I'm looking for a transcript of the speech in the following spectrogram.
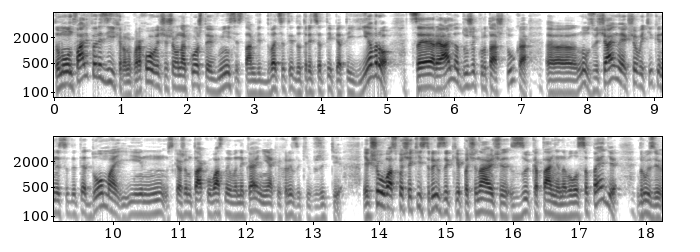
Тому Unfallversicherung, враховуючи, що вона коштує в місяць там від 20 до 35 євро, це реально дуже крута штука. Е, ну, звичайно, якщо ви тільки не сидите вдома і, скажімо так, у вас не виникає ніяких ризиків в житті. Якщо у вас хоч якісь ризики, починаючи з катання на велосипеді, друзі,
